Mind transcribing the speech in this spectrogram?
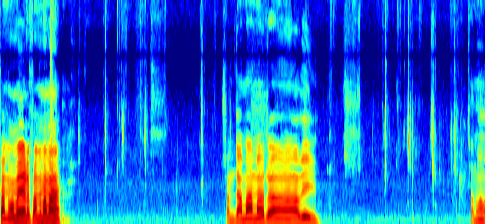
సన్నమామ సన్నమామ. సందమామ రావే. చందమామ?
